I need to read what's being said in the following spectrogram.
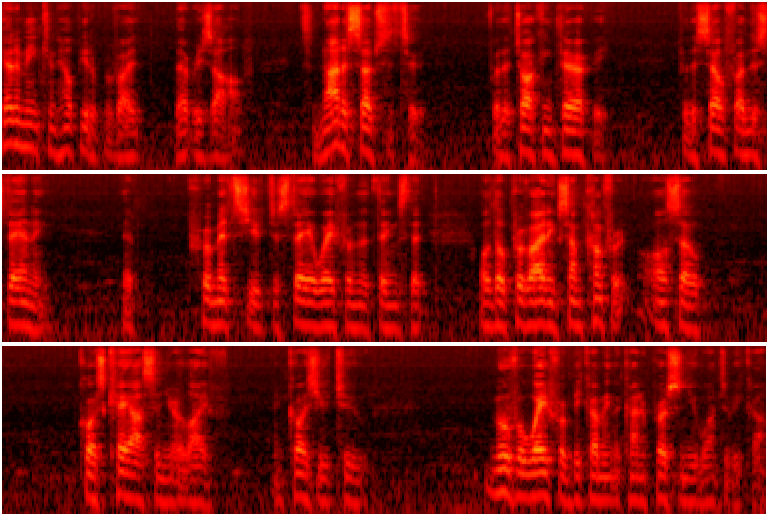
Ketamine can help you to provide that resolve. It's not a substitute for the talking therapy, for the self understanding that permits you to stay away from the things that, although providing some comfort, also cause chaos in your life and cause you to move away from becoming the kind of person you want to become.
